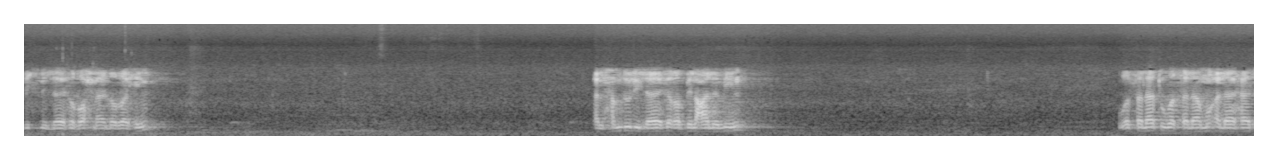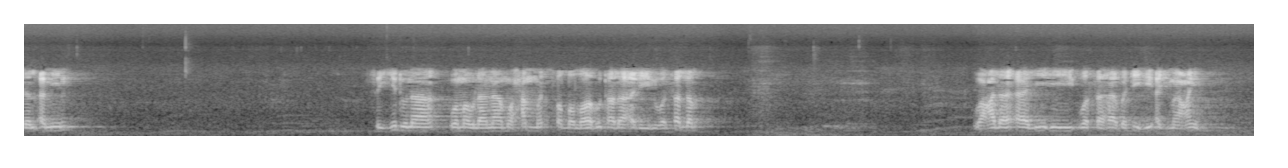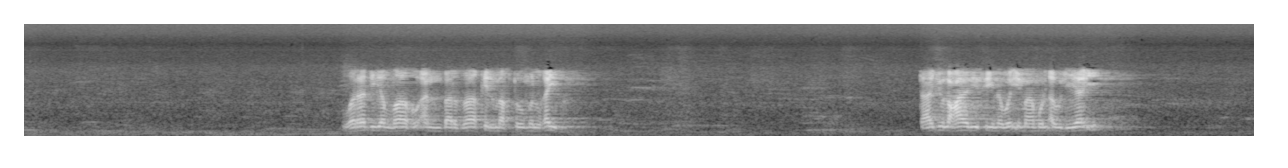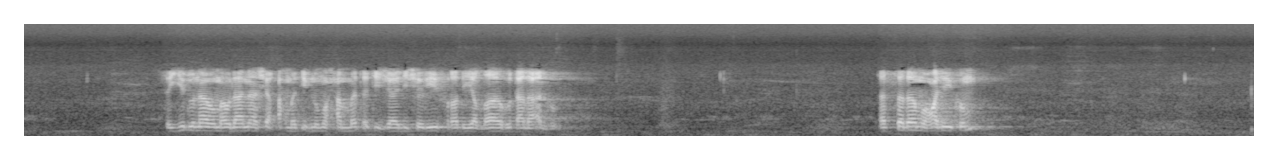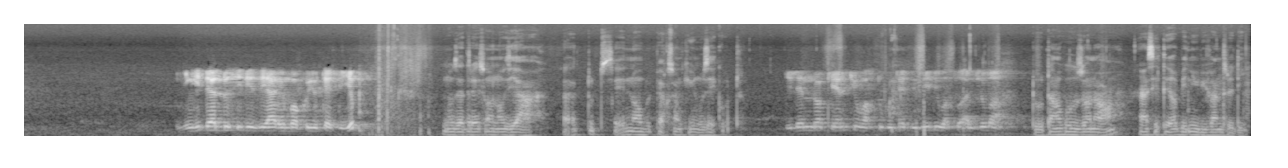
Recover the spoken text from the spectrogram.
بسم الله الرحمن الرحيم. الحمد لله رب العالمين. والصلاة والسلام على هذا الأمين. سيدنا ومولانا محمد صلى الله تعالى عليه وسلم. وعلى آله وصحابته أجمعين. ورضي الله عن برزاق المختوم الغيب. تاج العارفين وإمام الأولياء. سيدنا ومولانا شيخ أحمد بن محمد التجاني شريف رضي الله تعالى عنه. Nous adressons nos ziyaras à toutes ces nobles personnes qui nous écoutent, tout en vous honorant à cette heure bénie du vendredi.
